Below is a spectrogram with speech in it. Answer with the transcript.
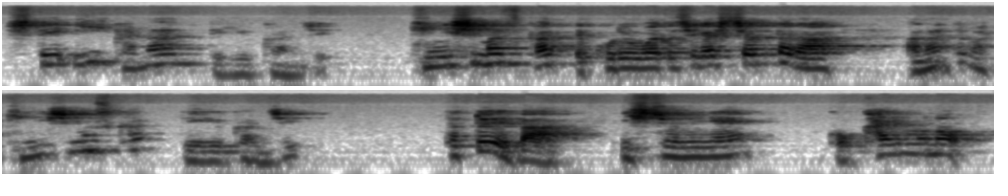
していいかなっていう感じ。気にしますかって、これを私がしちゃったら、あなたは気にしますか？っていう感じ。例えば、一緒にね、こう買い物、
